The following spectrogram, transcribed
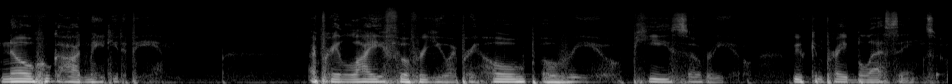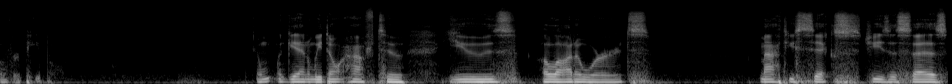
know who God made you to be. I pray life over you. I pray hope over you, peace over you. We can pray blessings over people. And again, we don't have to use a lot of words. Matthew 6, Jesus says,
